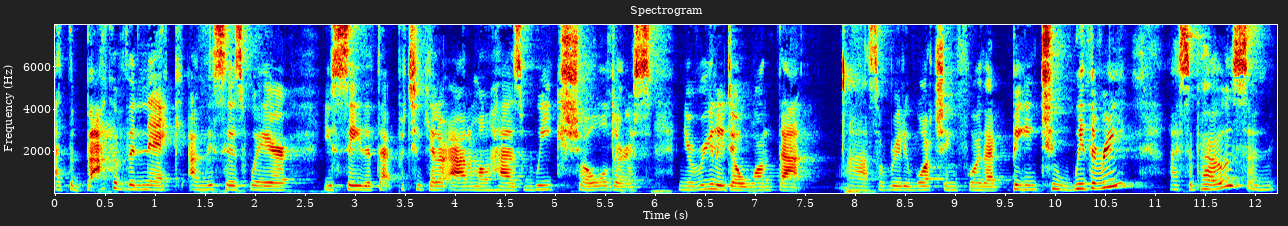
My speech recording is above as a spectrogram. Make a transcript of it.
at the back of the neck. And this is where you see that that particular animal has weak shoulders and you really don't want that. Uh, so really watching for that being too withery, I suppose, and,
